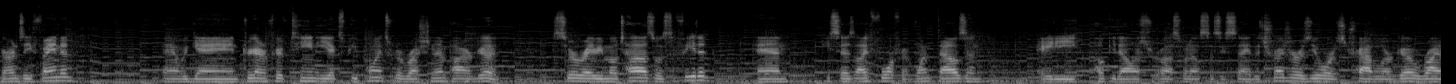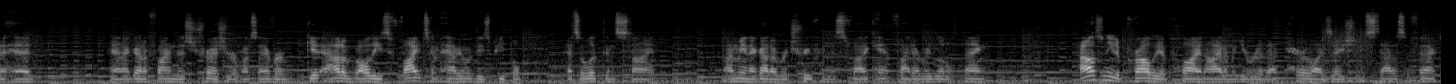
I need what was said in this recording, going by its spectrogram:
Guernsey fainted. And we gained 315 EXP points for the Russian Empire. Good. Sir Rabi Motaz was defeated, and he says, I forfeit 1,080 Poke Dollars for us. What else does he say? The treasure is yours, traveler. Go right ahead. And I gotta find this treasure once I ever get out of all these fights I'm having with these people. That's a Liechtenstein. I mean, I gotta retreat from this fight. I can't fight every little thing. I also need to probably apply an item to get rid of that paralyzation status effect.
